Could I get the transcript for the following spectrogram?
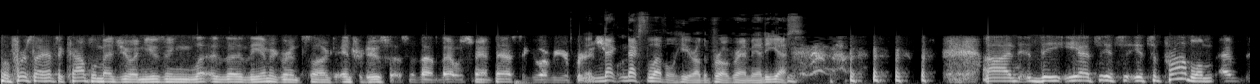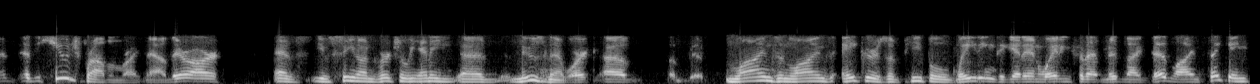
Well, first, I have to compliment you on using le- the the immigrant song to introduce us. That that was fantastic. Whoever your producer. Ne- next level here on the program, Andy. Yes. uh, the yeah, it's it's it's a problem, a, a, huge problem right now. There are, as you've seen on virtually any uh, news network, uh, lines and lines, acres of people waiting to get in, waiting for that midnight deadline, thinking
